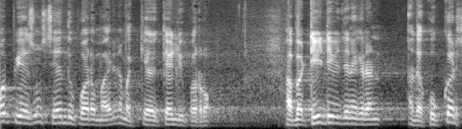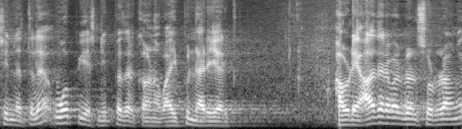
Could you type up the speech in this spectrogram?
ஓபிஎஸும் சேர்ந்து போகிற மாதிரி நம்ம கே கேள்விப்படுறோம். அப்போ டிடிவி தினகரன் அந்த குக்கர் சின்னத்தில் ஓபிஎஸ் நிற்பதற்கான வாய்ப்பு நிறையா இருக்குது அவருடைய ஆதரவாளர்கள் சொல்கிறாங்க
